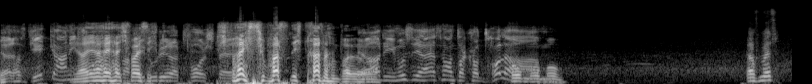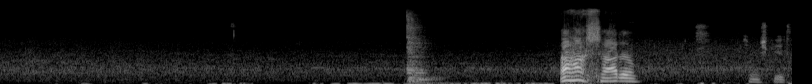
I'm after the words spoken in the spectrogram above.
Ja, das geht gar nicht. Ja, so ja, ja, ich weiß, ich- du dir das Ich weiß, du warst nicht dran am Ball. Ja, die muss ich ja erstmal unter Kontrolle Oben, haben. oben, oben. Lauf mit. Ach, schade. Schön gespielt.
